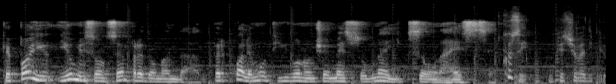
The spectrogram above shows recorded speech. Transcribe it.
che poi io mi sono sempre domandato per quale motivo non ci hai messo una X o una S. Così, mi piaceva di più.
